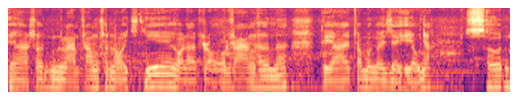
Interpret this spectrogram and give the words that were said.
Thì à, sơn làm xong sơn nói gọi là rõ ràng hơn á. Thì à, cho mọi người dễ hiểu nhá. Sơn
